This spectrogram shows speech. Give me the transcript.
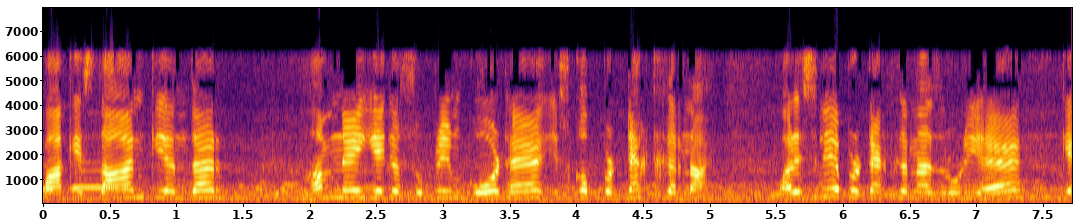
पाकिस्तान के अंदर हमने ये जो सुप्रीम कोर्ट है, इसको प्रोटेक्ट करना है और इसलिए प्रोटेक्ट करना ज़रूरी है कि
